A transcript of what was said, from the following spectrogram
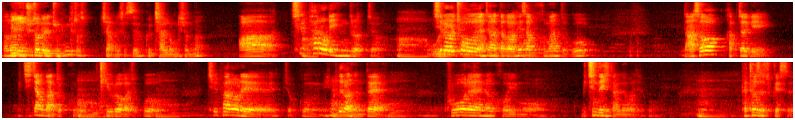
저는 1, 2주 전에 좀 힘들었지 않으셨어요? 그 잘 넘기셨나? 아 7, 8월이 힘들었죠. 아, 7월 초 오히려- 괜찮았다가 회사 어. 그만두고 나서 갑자기 시장도 안 좋고 음. 기울어가지고 음, 7, 8월에 조금 힘들었는데 음, 9월에는 거의 뭐 미친 듯이 달려가지고 음. 뱉어서 죽겠어요.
